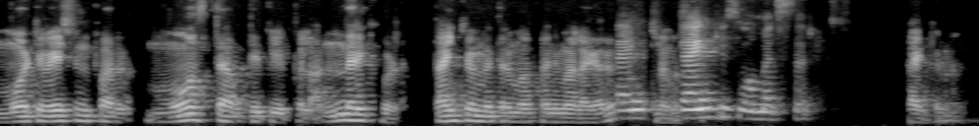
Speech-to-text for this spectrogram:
motivation for most of the people అందరికి కూడా. థాంక్ యూ మిత్రమా ఫణిమాల గారు. Thank you. So much sir. Thank you ma'am.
